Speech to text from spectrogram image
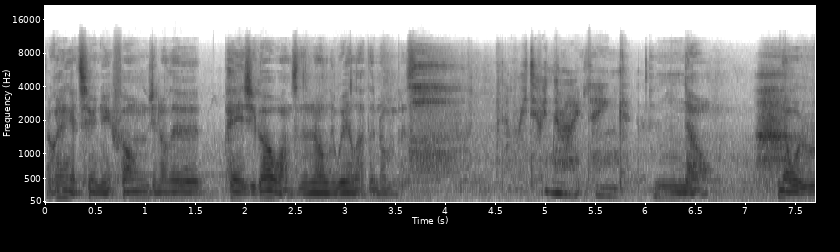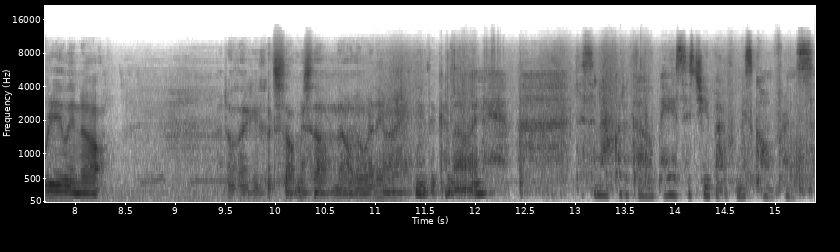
I'm going to get two new phones, you know, the pay-as-you-go ones, and then only we'll have the numbers. Are we doing the right thing? No. No, we're really not. I don't think I could stop myself now, though, anyway. Neither can I. Listen, I've got to go. Pierce is due back from his conference.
